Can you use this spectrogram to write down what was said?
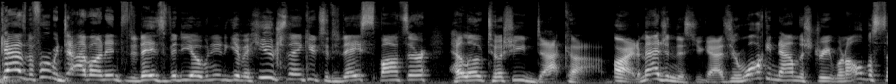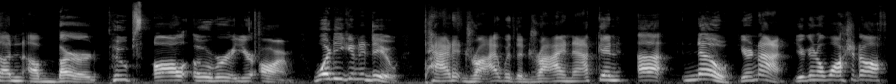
Guys, before we dive on into today's video, we need to give a huge thank you to today's sponsor, HelloTushy.com. All right, imagine this, you guys. You're walking down the street when all of a sudden a bird poops all over your arm. What are you gonna do? Pat it dry with a dry napkin? Uh, no, you're not. You're gonna wash it off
